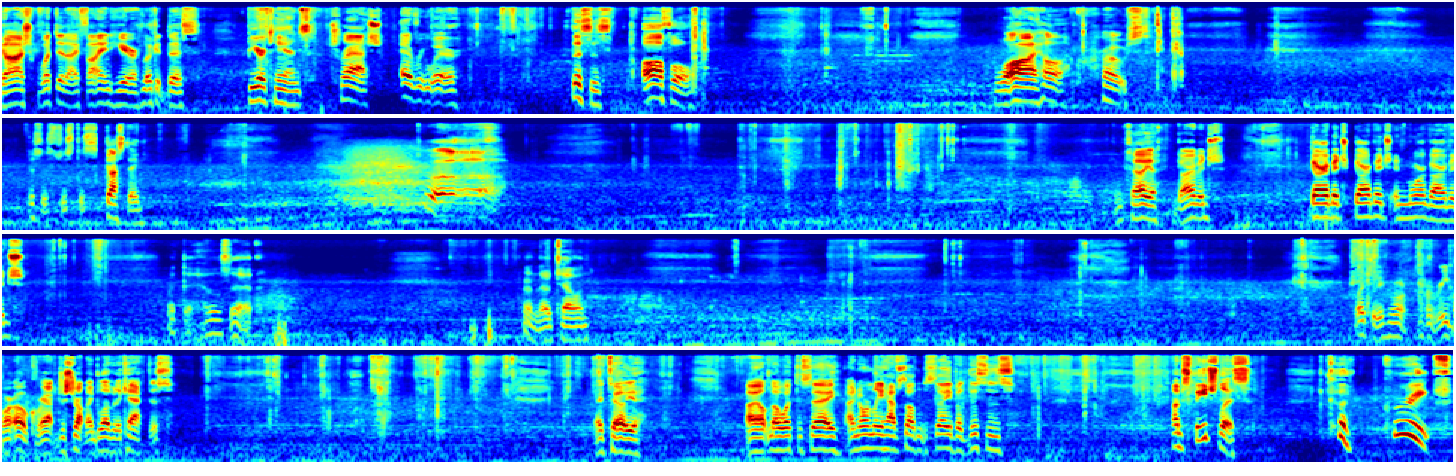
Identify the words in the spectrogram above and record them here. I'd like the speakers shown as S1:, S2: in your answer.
S1: gosh, what did I find here? Look at this. Beer cans, trash everywhere. This is awful. Why? Oh, gross. This is just disgusting. I tell you, garbage, garbage, garbage, and more garbage. What the hell is that? Oh, no telling. What do we? Rebar. Oh crap! Just dropped my glove in a cactus. I tell you, I don't know what to say. I normally have something to say, but this is. I'm speechless. Good grief.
